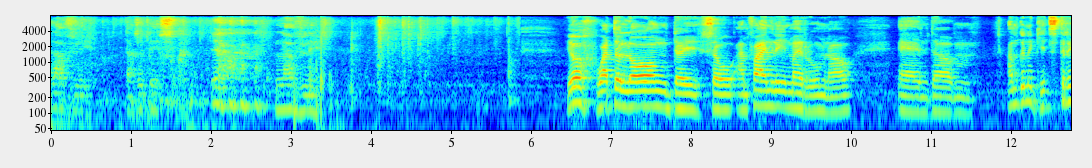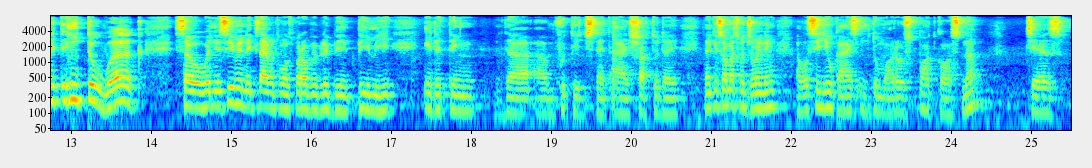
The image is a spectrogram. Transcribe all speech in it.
Lovely. That's a desk. Lovely. Yo, what a long day. So I'm finally in my room now and um, I'm gonna get straight into work. So when you see me next time, it will probably be, be me editing the um, footage that I shot today. Thank you so much for joining. I will see you guys in tomorrow's podcast. No? Cheers.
